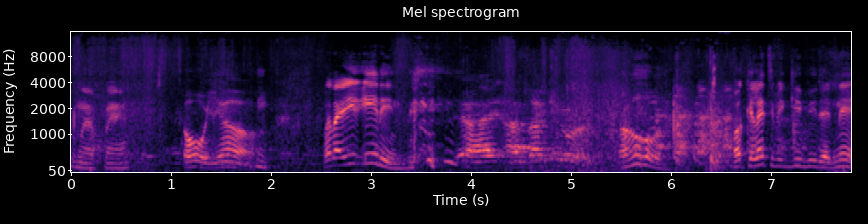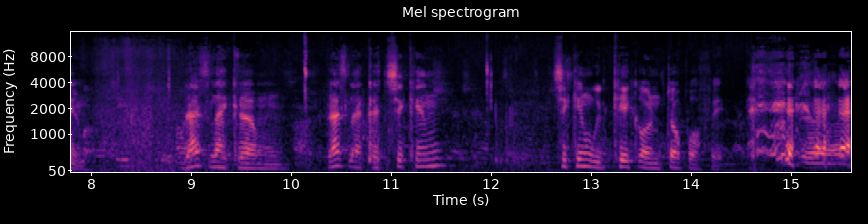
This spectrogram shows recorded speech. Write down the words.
you, my friend. Oh, yeah. What are you eating? yeah, I, I'm not sure. oh. Okay, let me give you the name. That's like, um, that's like a chicken, chicken with cake on top of it. Uh,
